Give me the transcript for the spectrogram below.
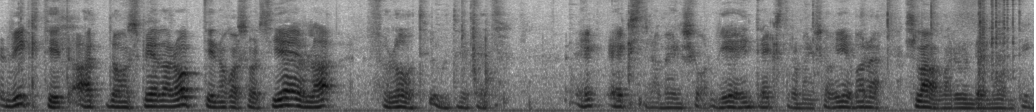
viktigt att de spelar upp till någon sorts jävla, förlåt uttrycket, extra människor. Vi är inte extra människor, vi är bara slavar under någonting.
